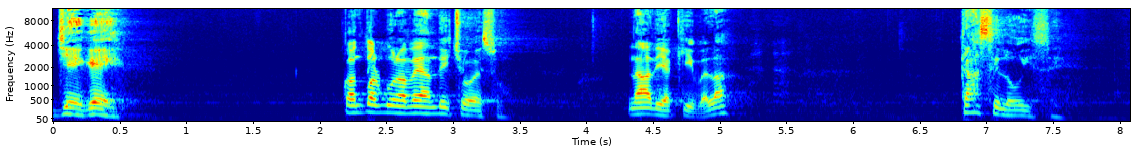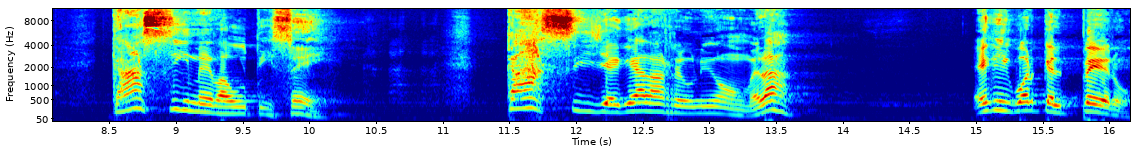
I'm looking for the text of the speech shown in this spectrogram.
llegué. ¿Cuánto alguna vez han dicho eso? Nadie aquí, ¿verdad? Casi lo hice. Casi me bauticé. Casi llegué a la reunión, ¿verdad? Es igual que el pero.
